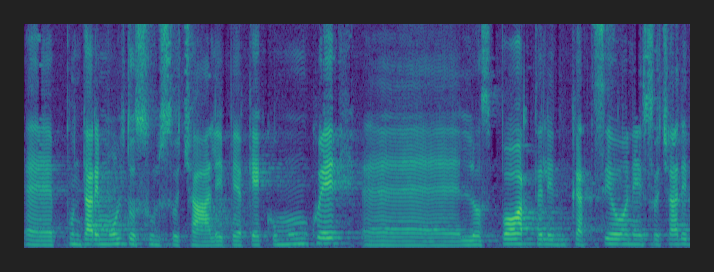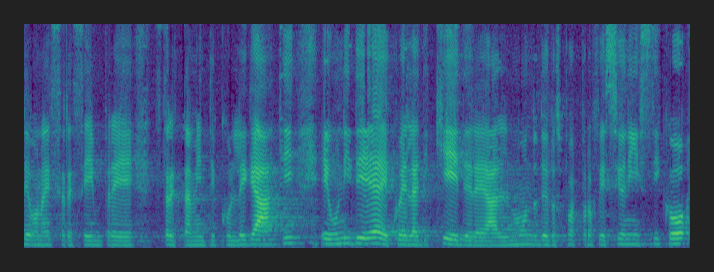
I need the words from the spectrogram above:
eh, puntare molto sul sociale perché comunque eh, lo sport, l'educazione e il sociale devono essere sempre strettamente collegati e un'idea è quella di chiedere al mondo dello sport professionistico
